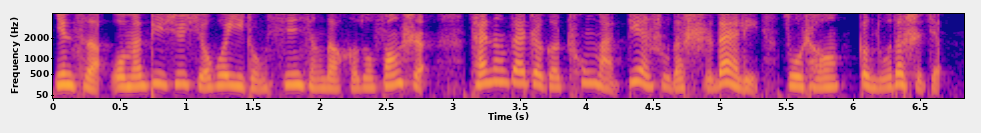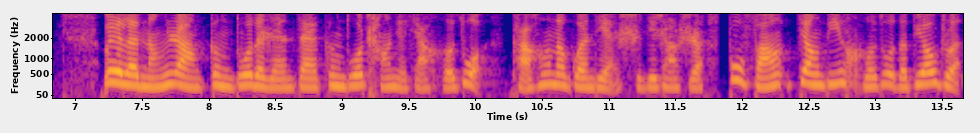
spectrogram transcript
因此，我们必须学会一种新型的合作方式，才能在这个充满变数的时代里做成更多的事情。为了能让更多的人在更多场景下合作，卡亨的观点实际上是不妨降低合作的标准，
